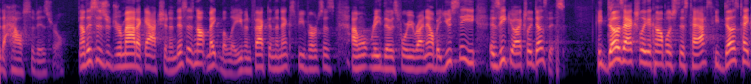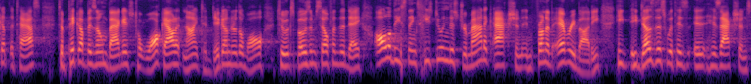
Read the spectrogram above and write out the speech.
to the house of Israel. Now, this is a dramatic action, and this is not make believe. In fact, in the next few verses, I won't read those for you right now, but you see Ezekiel actually does this. He does actually accomplish this task. He does take up the task to pick up his own baggage, to walk out at night, to dig under the wall, to expose himself in the day. All of these things, he's doing this dramatic action in front of everybody. He, he does this with his, eh, his actions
